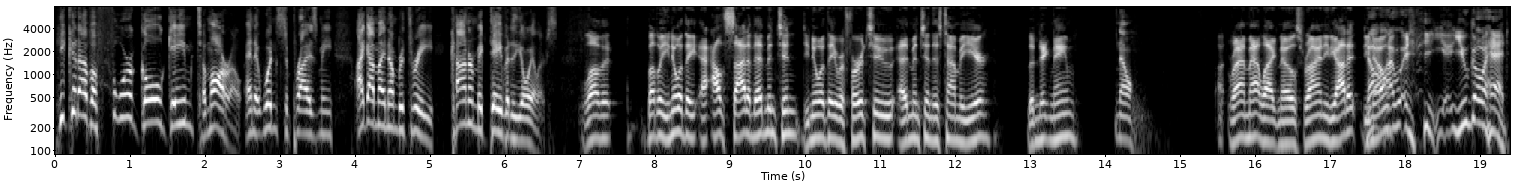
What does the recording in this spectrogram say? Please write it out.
He could have a four goal game tomorrow, and it wouldn't surprise me. I got my number three, Connor McDavid of the Oilers. Love it. Bubba, you know what they outside of Edmonton? Do you know what they refer to Edmonton this time of year? The nickname? No. Uh, Ryan Matlack knows. Ryan, you got it? Do you no, know? I. You go ahead.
